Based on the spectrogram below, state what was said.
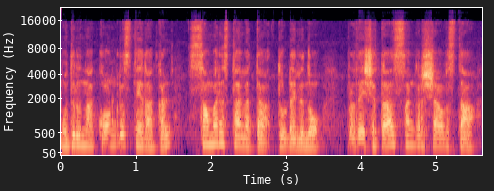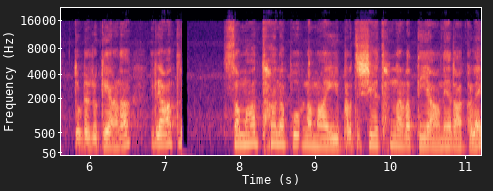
മുതിർന്ന കോൺഗ്രസ് നേതാക്കൾ സമരസ്ഥലത്ത് തുടരുന്നു. പ്രദേശത്ത് സംഘർഷാവസ്ഥ തുടരുകയാണ്. രാത്രി സമാധാനപൂർണമായി പ്രതിഷേധം നടത്തിയ നേതാക്കളെ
